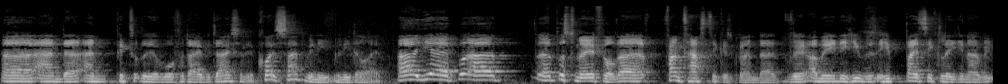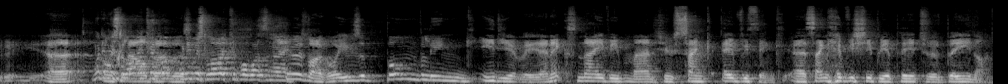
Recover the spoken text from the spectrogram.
uh, and uh, and picked up the award for David Jason. It was quite sad when he when he died. Uh, yeah, but. Uh, Buster Merryfield, uh, fantastic as granddad. I mean, he was he basically, you know, uh, When he was Albert when he was likeable, wasn't he? he was like, well, he was a bumbling idiot, really, an ex-navy man who sank everything, uh, sank every ship he appeared to have been on.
